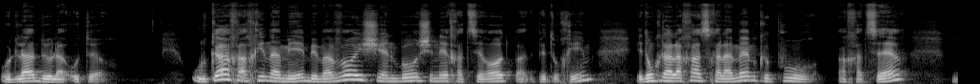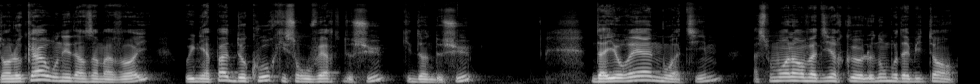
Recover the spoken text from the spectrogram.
au-delà de la hauteur. Et donc la lacha sera la même que pour un khatser, dans le cas où on est dans un mavoy, où il n'y a pas deux cours qui sont ouvertes dessus, qui donnent dessus, d'ayorean muatim, à ce moment-là, on va dire que le nombre d'habitants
